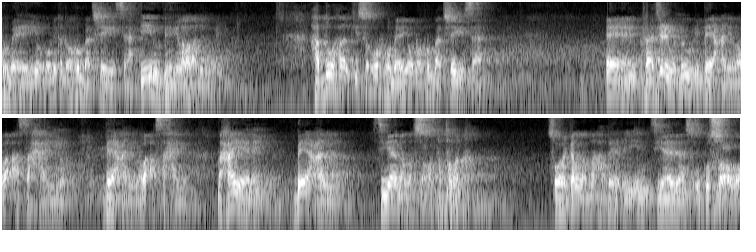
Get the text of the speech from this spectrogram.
rumeeyo oo ninka dho run baad sheegaysaa iyo inuu beeniyo labadaa mid weyn hadduu hadalkiisa u rumeeyo dho run baad sheegaysaa raafici wuxuu yihi beecani maba asaxayo. Beecani maba asaxayo. Maxaa yeelay beecan siyaada la socoto toban ah. Suuragalna ma aha beecii in siyaadadaas uu ku socdo.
